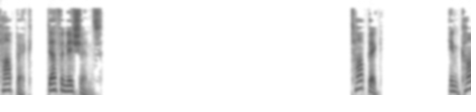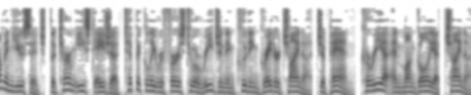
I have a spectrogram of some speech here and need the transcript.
Topic: Definitions. Topic: in common usage, the term East Asia typically refers to a region including Greater China, Japan, Korea and Mongolia. China,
